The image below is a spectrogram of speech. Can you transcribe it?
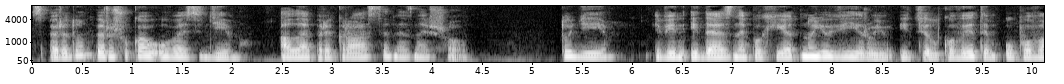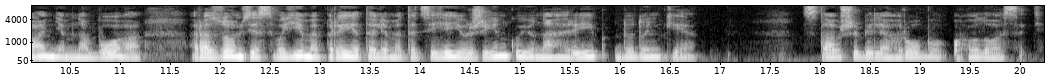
Спиридон перешукав увесь дім, але прикраси не знайшов. Тоді він іде з непохитною вірою і цілковитим упованням на Бога разом зі своїми приятелями та цією жінкою на гріб до доньки. Ставши біля гробу, голосить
